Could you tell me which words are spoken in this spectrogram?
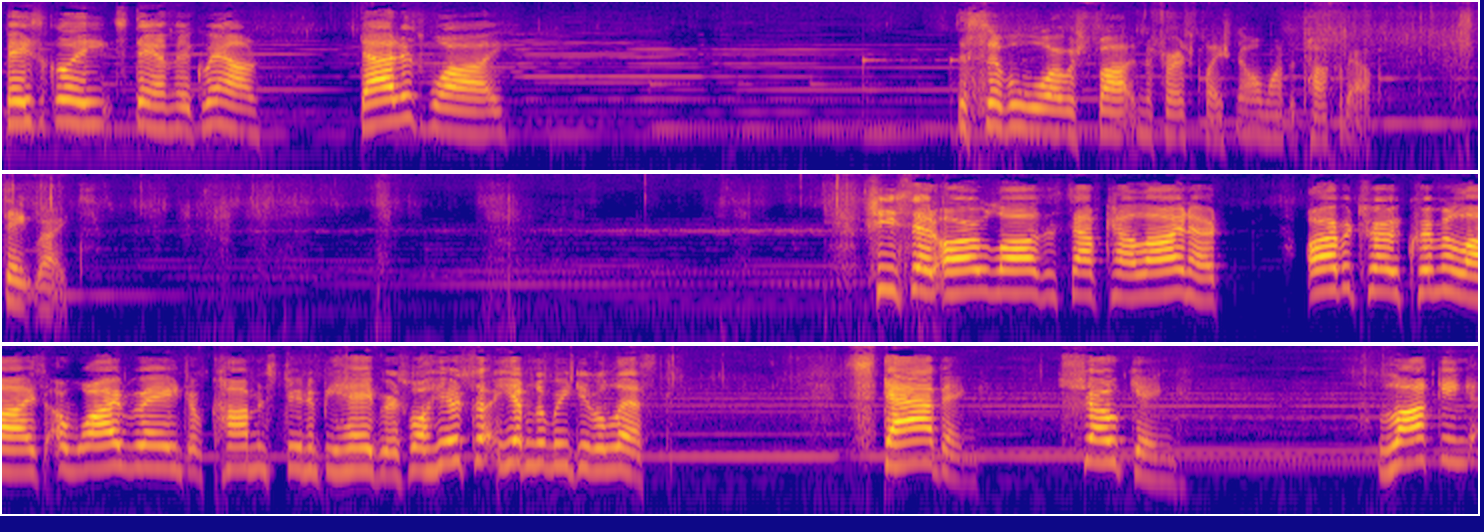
basically stand their ground. That is why the Civil War was fought in the first place. No one wanted to talk about state rights. She said our laws in South Carolina arbitrarily criminalize a wide range of common student behaviors. Well, here's the, here I'm going to read you the list: stabbing, choking, locking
